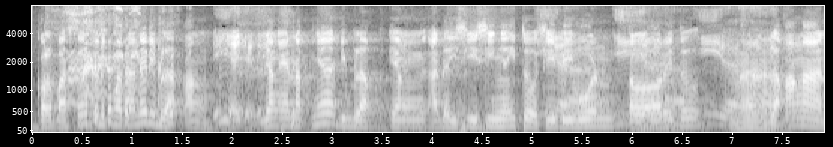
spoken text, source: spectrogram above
kalau pastel kenikmatannya di belakang. iya jadi Yang enaknya di belak yang ada isi-isinya itu, si Iya, bihun, iya, telur itu. iya, Nah. Belakangan.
